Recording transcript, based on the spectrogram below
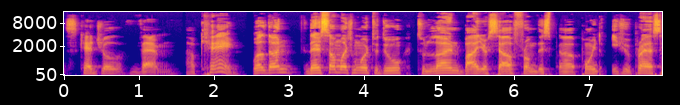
schedule them. Okay. Well done. There's so much more to do to learn by yourself from this uh, point. If you press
